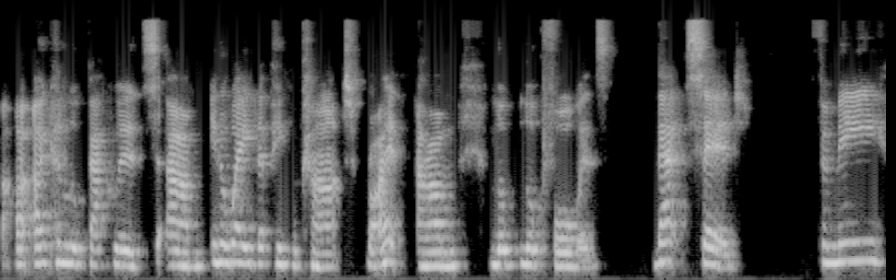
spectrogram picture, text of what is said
I, can look backwards um, in a way that people can't, right? Um, look, look forwards. That said, for me,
